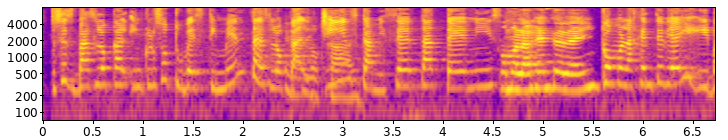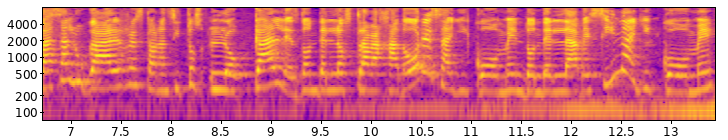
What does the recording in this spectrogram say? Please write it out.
entonces vas local, incluso tu vestimenta es local, jeans, camiseta, tenis. Como la gente de ahí. Como la gente de ahí, y vas a lugares, restaurancitos locales, donde los trabajadores allí comen, donde la vecina allí come,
